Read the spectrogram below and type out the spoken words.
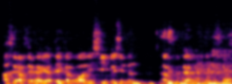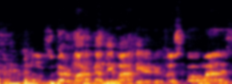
Akhir-akhir hayatnya ke koalisi presiden Abu Dar Abu Dar melarat ganti mati terus kok malas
